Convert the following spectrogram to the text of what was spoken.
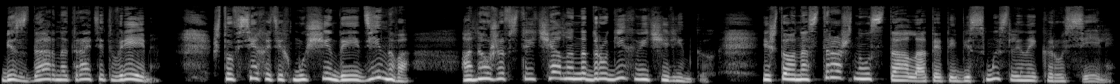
бездарно тратит время, что всех этих мужчин до единого она уже встречала на других вечеринках, и что она страшно устала от этой бессмысленной карусели.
